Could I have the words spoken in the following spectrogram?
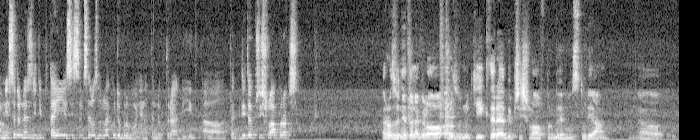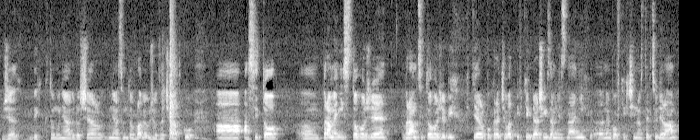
uh, mě se dodnes lidi ptají, jestli jsem se rozhodla jako dobrovolně na ten doktorát jít. Uh, tak kdy to přišlo a proč? Rozhodně to nebylo rozhodnutí, které by přišlo v průběhu studia, že bych k tomu nějak došel. Měl jsem to v hlavě už od začátku a asi to pramení z toho, že v rámci toho, že bych chtěl pokračovat i v těch dalších zaměstnáních eh, nebo v těch činnostech, co dělám,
